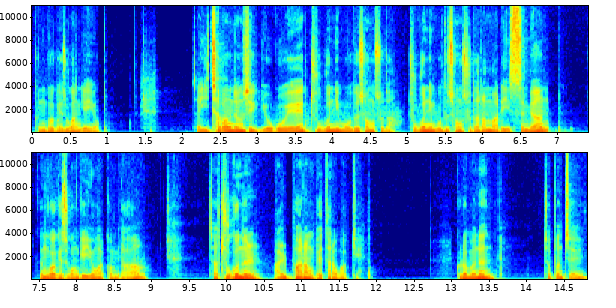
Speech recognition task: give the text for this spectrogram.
근과 계수, 관계, 이용. 자, 2차 방정식 요거에 두 근이 모두 정수다. 두 근이 모두 정수다란 말이 있으면 근과 계수 관계 이용할 겁니다. 자, 두 근을 알파랑 베타라고 할게. 그러면은 첫 번째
